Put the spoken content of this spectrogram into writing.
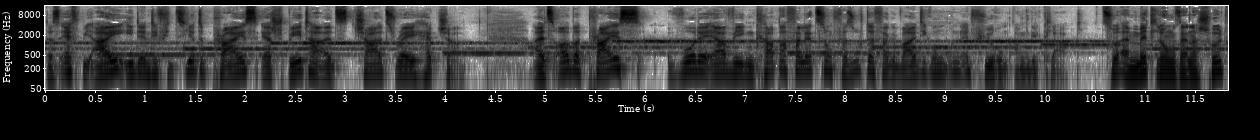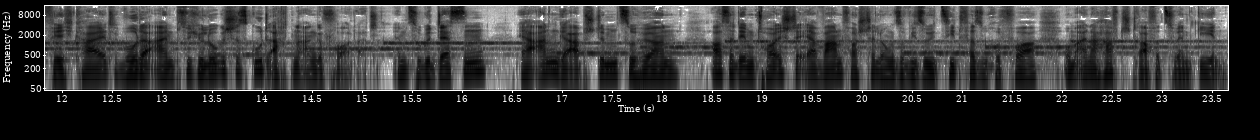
Das FBI identifizierte Price erst später als Charles Ray Hatcher. Als Albert Price wurde er wegen Körperverletzung, versuchter Vergewaltigung und Entführung angeklagt. Zur Ermittlung seiner Schuldfähigkeit wurde ein psychologisches Gutachten angefordert. Im Zuge dessen er angab, Stimmen zu hören. Außerdem täuschte er Wahnvorstellungen sowie Suizidversuche vor, um einer Haftstrafe zu entgehen.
